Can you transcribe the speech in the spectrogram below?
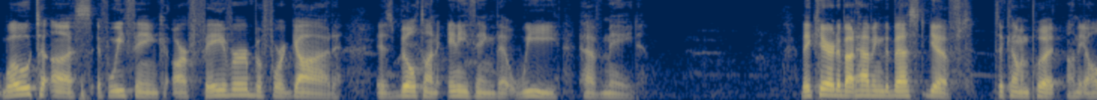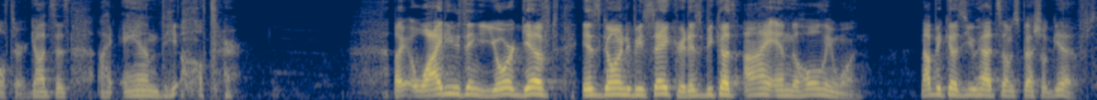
Woe to us if we think our favor before God is built on anything that we have made. They cared about having the best gift to come and put on the altar. God says, I am the altar. Like, why do you think your gift is going to be sacred? It's because I am the Holy One, not because you had some special gift.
